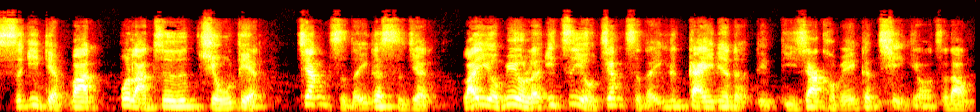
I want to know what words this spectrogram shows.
十一点半，不然就是九点这样子的一个时间。来，有没有人一直有这样子的一个概念的？底底下可没一个气给我知道。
